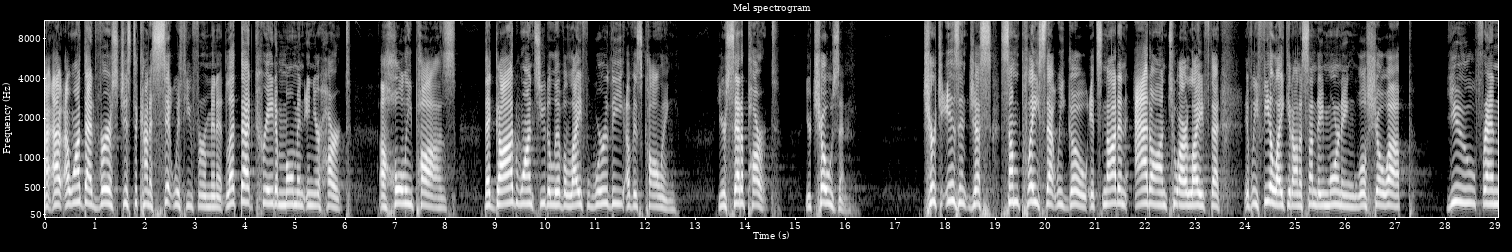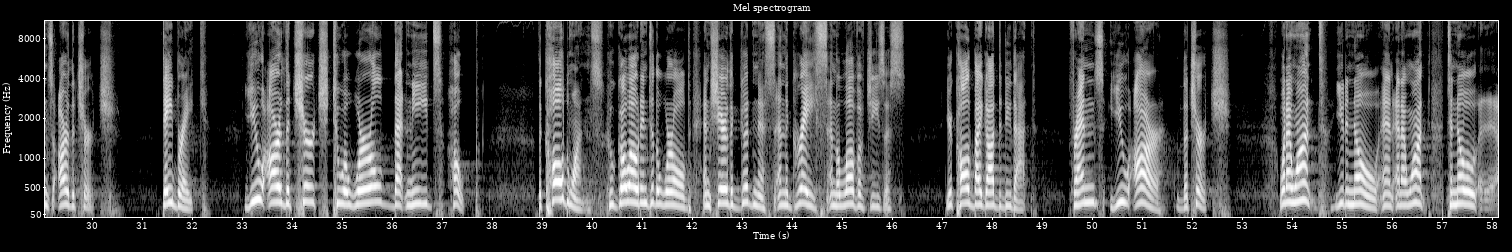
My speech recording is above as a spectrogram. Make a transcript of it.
I, I, I, want that verse just to kind of sit with you for a minute. Let that create a moment in your heart, a holy pause, that God wants you to live a life worthy of his calling. You're set apart, you're chosen. Church isn't just some place that we go. It's not an add on to our life that if we feel like it on a Sunday morning, we'll show up. You, friends, are the church. Daybreak. You are the church to a world that needs hope. The called ones who go out into the world and share the goodness and the grace and the love of Jesus. You're called by God to do that. Friends, you are the church. What I want you to know, and, and I want to know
